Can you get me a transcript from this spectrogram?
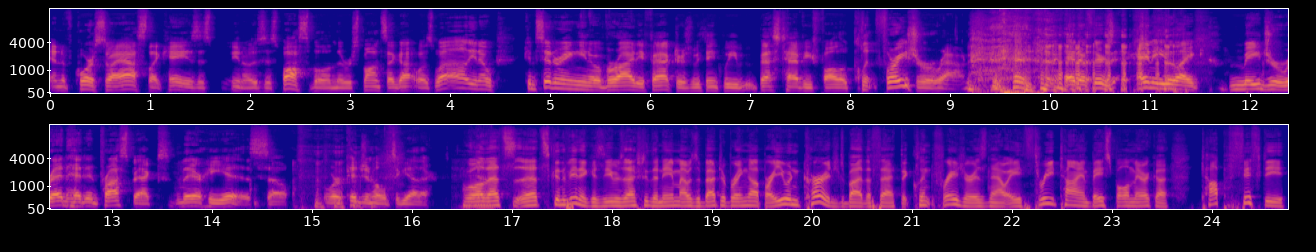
and of course, so I asked like, hey, is this you know is this possible? And the response I got was, well, you know, considering you know a variety of factors, we think we best have you follow Clint Frazier around. and if there's any like major redheaded prospect, there he is. So we're pigeonholed together. Well, yeah. that's that's convenient because he was actually the name I was about to bring up. Are you encouraged by the fact that Clint Frazier is now a three-time Baseball America top 50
